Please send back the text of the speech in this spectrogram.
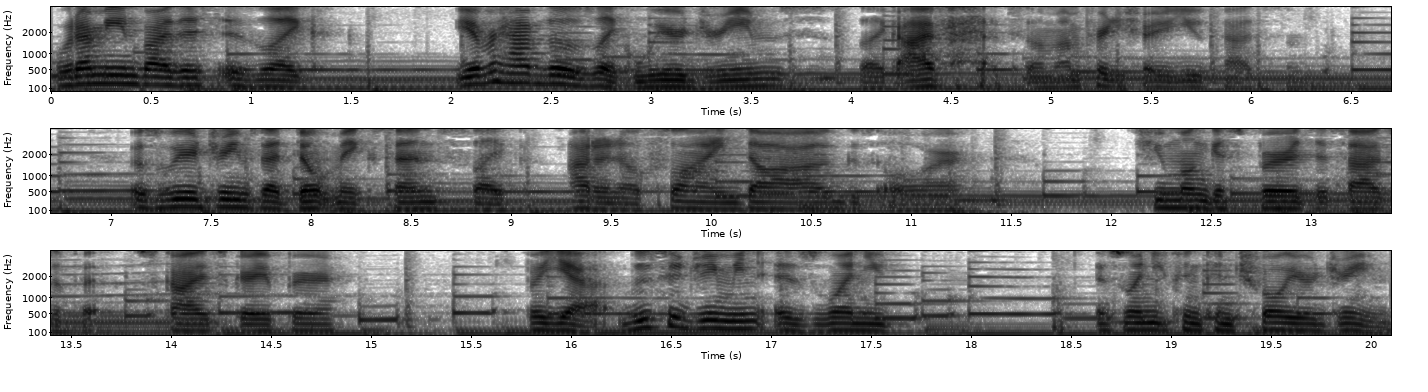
What I mean by this is like you ever have those like weird dreams? Like I've had some. I'm pretty sure you've had some. Those weird dreams that don't make sense like I don't know, flying dogs or humongous birds the size of a skyscraper. But yeah, lucid dreaming is when you is when you can control your dream.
